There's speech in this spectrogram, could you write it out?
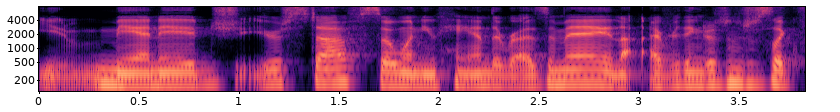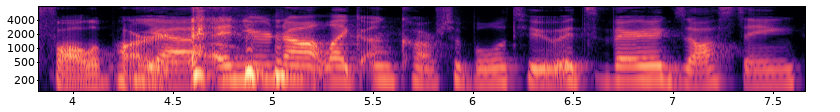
you know, manage your stuff so when you hand the resume and everything doesn't just like fall apart Yeah, and you're not like uncomfortable too. It's very exhausting.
